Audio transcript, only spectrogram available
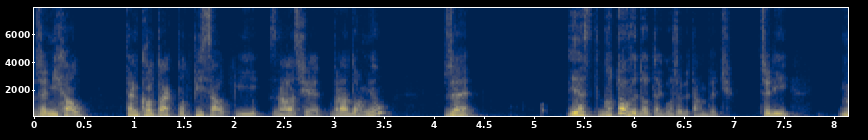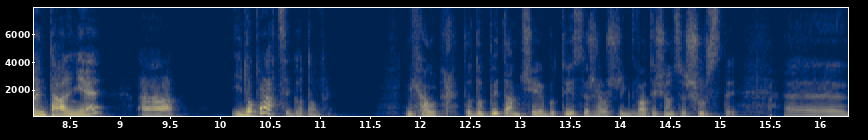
że Michał ten kontrakt podpisał i znalazł się w Radomiu, że jest gotowy do tego, żeby tam być. Czyli mentalnie a, i do pracy gotowy. Michał, to dopytam Cię, bo Ty jesteś rocznik 2006. E,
